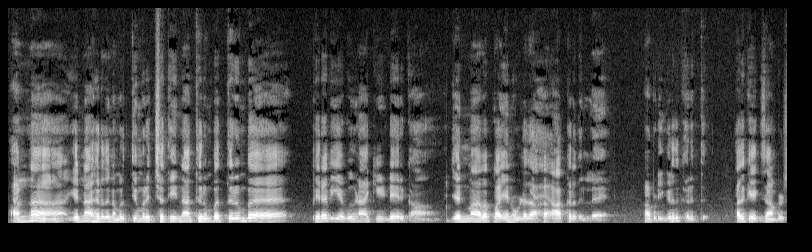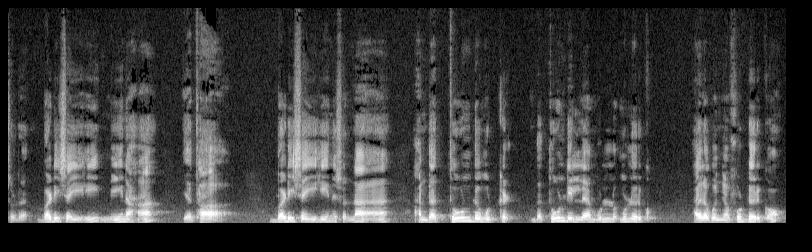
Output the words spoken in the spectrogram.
ஆனால் என்ன ஆகிறதுனா மிருத்யும் ரிச்சத்தின்னா திரும்ப திரும்ப பிறவியை வீணாக்கின்றே இருக்கான். ஜென்மாவை பயனுள்ளதாக ஆக்கிறதில்லை அப்படிங்கிறது கருத்து. அதுக்கு எக்ஸாம்பிள் சொல்கிறார் படிசைஹி மீனஹா யதா. படிசைஹின்னு சொன்னால் அந்த தூண்டு முட்கள் இந்த தூண்டில் முள் முள் இருக்கும். அதில் கொஞ்சம் ஃபுட்டு இருக்கும்.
